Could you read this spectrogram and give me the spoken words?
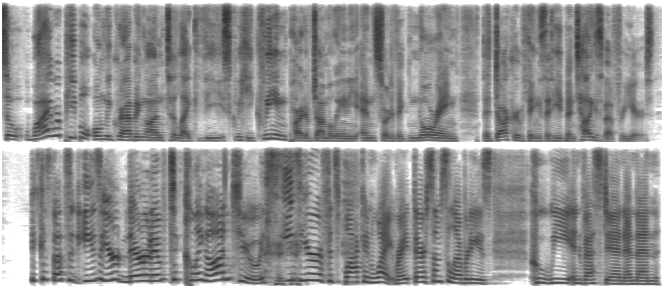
So why were people only grabbing on to like the squeaky clean part of John Mulaney and sort of ignoring the darker things that he'd been telling us about for years? Because that's an easier narrative to cling on to. It's easier if it's black and white, right? There are some celebrities who we invest in and then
